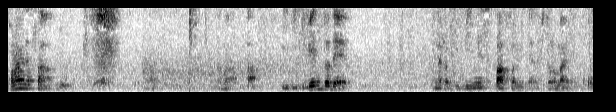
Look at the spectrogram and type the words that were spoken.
この間さ、あのあイベントでなんかビジネスパーソンみたいな人の前でこう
